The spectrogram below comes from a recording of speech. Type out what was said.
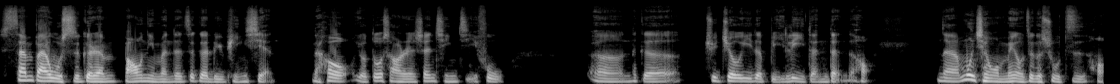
三百五十个人保你们的这个旅平险，然后有多少人申请给付，呃，那个。去就医的比例等等的哈，那目前我没有这个数字哈，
